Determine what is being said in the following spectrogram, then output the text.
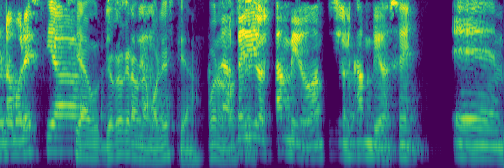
una molestia? Sí, yo creo que era una molestia. Bueno, han no sé. pedido el cambio, han pedido el cambio, sí. Eh,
